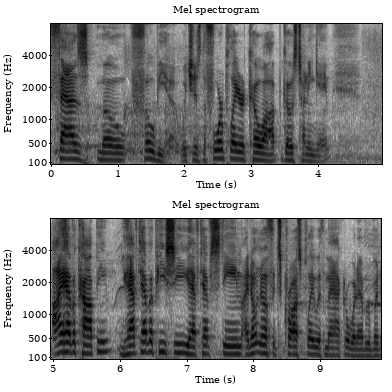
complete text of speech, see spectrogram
Phasmophobia, which is the four-player co-op ghost hunting game. I have a copy. You have to have a PC. You have to have Steam. I don't know if it's cross-play with Mac or whatever, but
